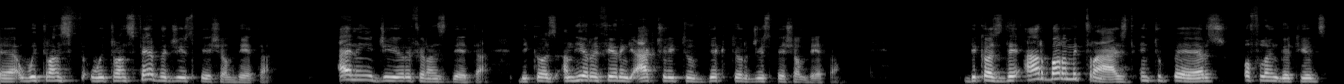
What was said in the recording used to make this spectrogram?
uh, we transfer we transfer the geospatial data, any georeference data, because I'm here referring actually to vector geospatial data because they are parameterized into pairs of longitudes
